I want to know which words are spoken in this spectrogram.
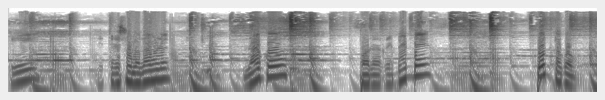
aquí en www.locosporelremember.com.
